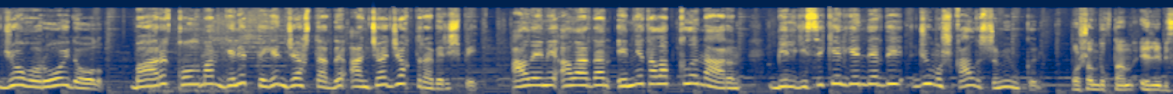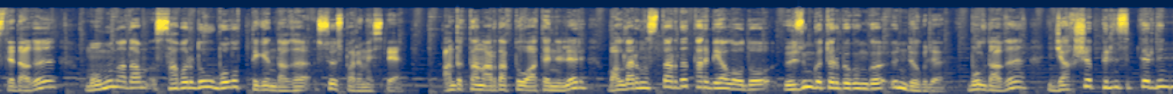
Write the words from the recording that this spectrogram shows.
жогору ойдо болуп баары колуман келет деген жаштарды анча жактыра беришпейт ал эми алардан эмне талап кылынаарын билгиси келгендерди жумушка алышы мүмкүн. Ошондуктан элибизде дагы момун адам сабырдуу болот деген дагы сөз бар эмеспи андыктан ардактуу ата энелер балдарыңыздарды тарбиялоодо өзүн көтөрбөгөнгө үндөгүлө. Бул дагы жакшы принциптердин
